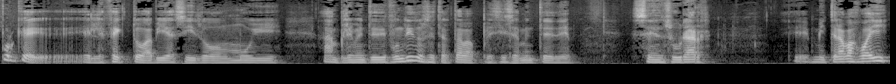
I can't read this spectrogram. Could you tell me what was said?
porque el efecto había sido muy ampliamente difundido. Se trataba precisamente de censurar eh, mi trabajo ahí.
